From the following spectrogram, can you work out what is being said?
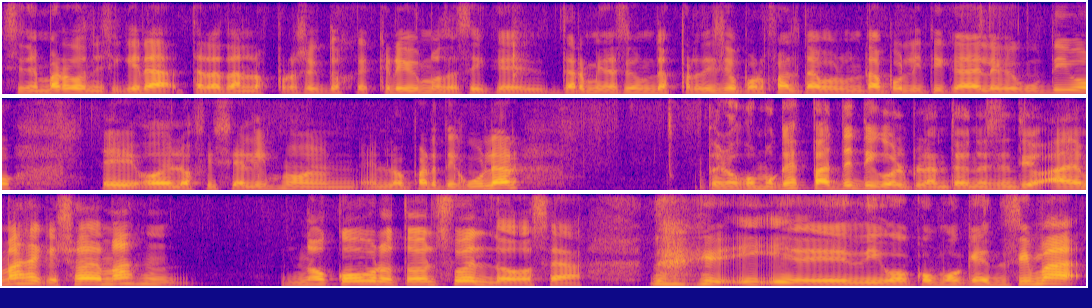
sin embargo ni siquiera tratan los proyectos que escribimos, así que termina siendo un desperdicio por falta de voluntad política del Ejecutivo eh, o del oficialismo en lo particular. pero como que es patético el planteo en ese sentido. Además de que yo además no cobro todo el sueldo, o sea, y, eh, digo, como que encima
